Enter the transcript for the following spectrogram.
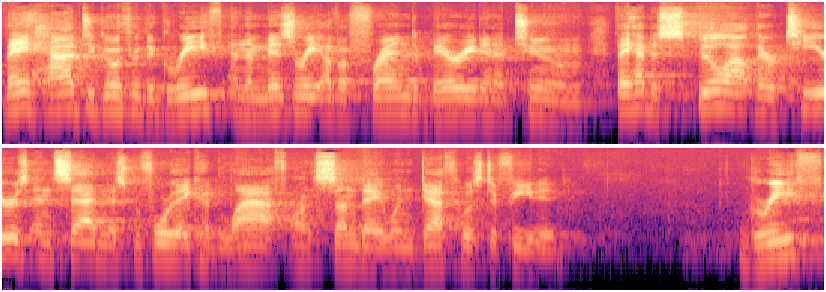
They had to go through the grief and the misery of a friend buried in a tomb. They had to spill out their tears and sadness before they could laugh on Sunday when death was defeated. Grief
